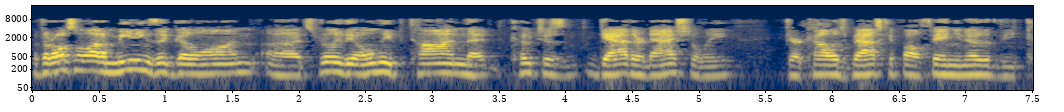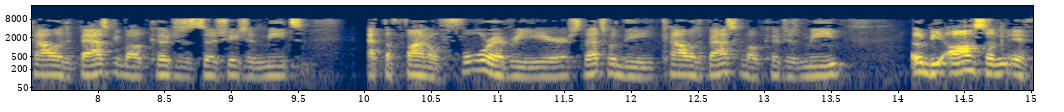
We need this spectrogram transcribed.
But there are also a lot of meetings that go on. Uh, it's really the only time that coaches gather nationally. If you're a college basketball fan, you know that the College Basketball Coaches Association meets at the Final Four every year. So that's when the college basketball coaches meet. It would be awesome if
